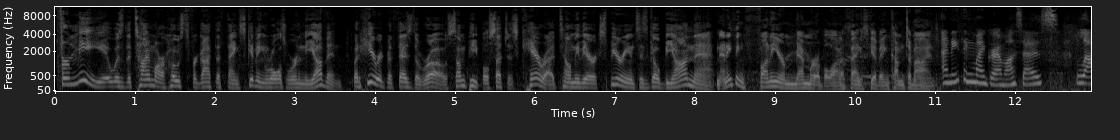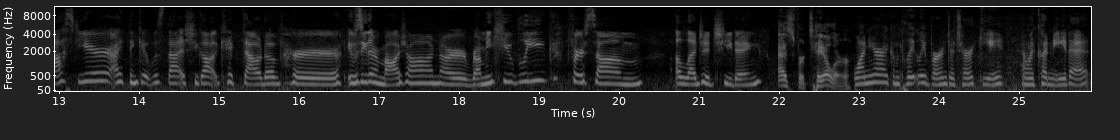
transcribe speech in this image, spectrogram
For me, it was the time our host forgot the Thanksgiving rolls were in the oven. But here at Bethesda Row, some people such as Kara tell me their experiences go beyond that. Anything funny or memorable on a Thanksgiving come to mind? Anything my grandma says. Last year, I think it was that she got kicked out of her, it was either Mahjong or Rummikub League for some alleged cheating. As for Taylor, one year I completely burned a turkey and we couldn't eat it.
